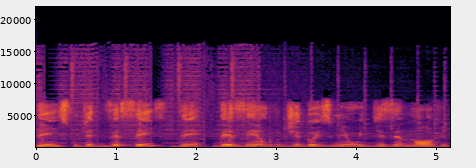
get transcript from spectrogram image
desde o dia 16 de dezembro de 2019.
